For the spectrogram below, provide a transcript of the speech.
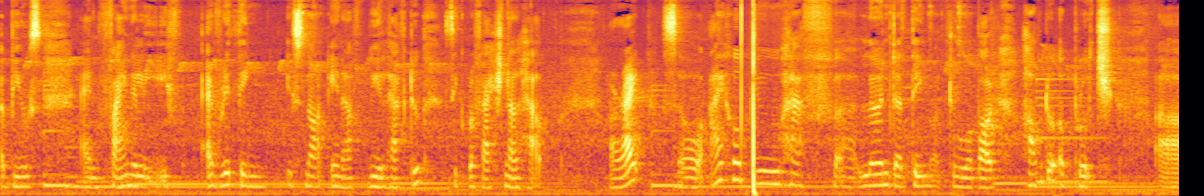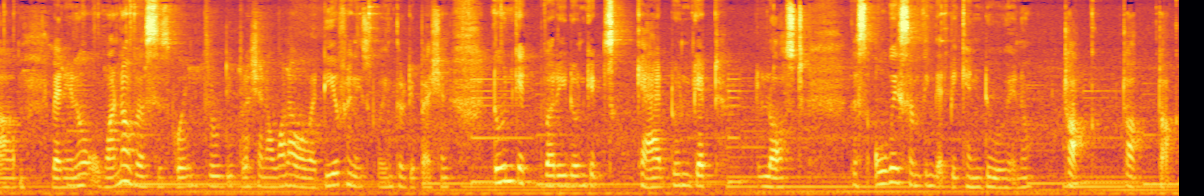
abuse. And finally if everything is not enough we'll have to seek professional help. All right so i hope you have uh, learned a thing or two about how to approach um, when you know one of us is going through depression or one of our dear friend is going through depression. Don't get worried don't get scared don't get lost. There's always something that we can do you know. Talk talk talk.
